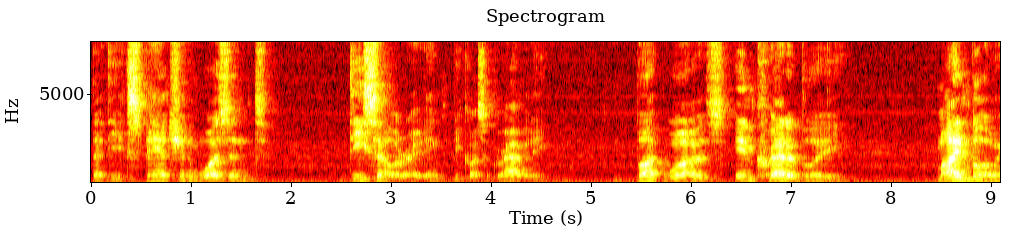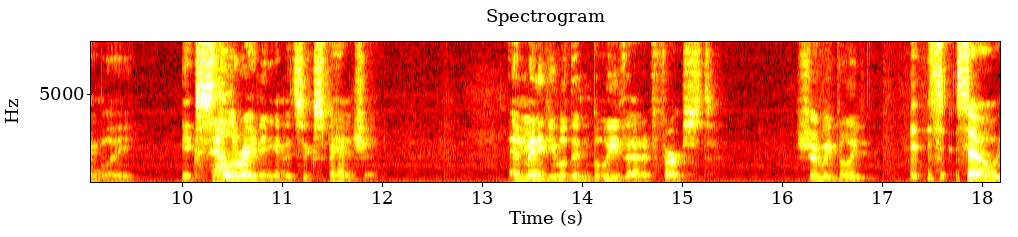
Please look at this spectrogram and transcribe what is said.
that the expansion wasn't decelerating because of gravity, but was incredibly, mind blowingly accelerating in its expansion. And many people didn't believe that at first. Should we believe? So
